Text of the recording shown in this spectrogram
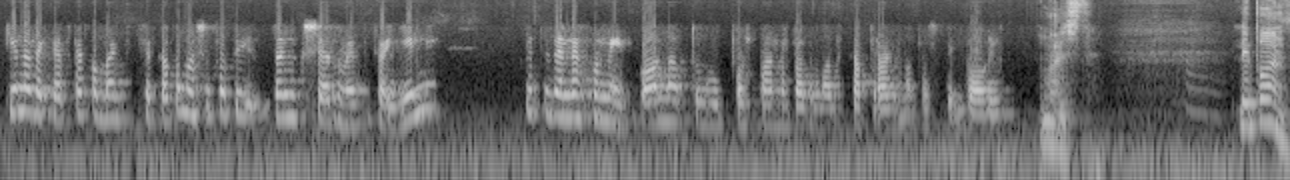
και ένα 17,6% μας είπε ότι δεν ξέρουν τι θα γίνει γιατί δεν έχουν εικόνα του πώς πάνε τα δημοτικά πράγματα στην πόλη. Μάλιστα. Λοιπόν,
